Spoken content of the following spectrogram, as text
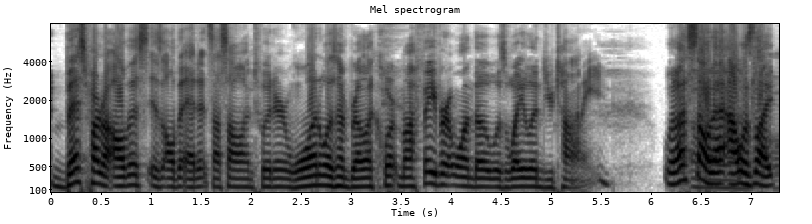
best part about all this is all the edits I saw on Twitter. One was Umbrella Corp. My favorite one though was Weyland-Yutani. When I saw Oh, that, I was like,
